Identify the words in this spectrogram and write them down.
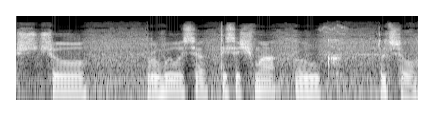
що робилося тисячма рук до цього?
